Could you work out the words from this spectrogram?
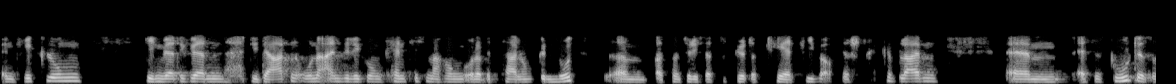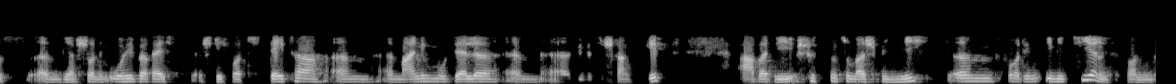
Entwicklung Gegenwärtig werden die Daten ohne Einwilligung, Kenntlichmachung oder Bezahlung genutzt, ähm, was natürlich dazu führt, dass Kreative auf der Strecke bleiben. Ähm, es ist gut, dass es ähm, ja schon im Urheberrecht, Stichwort Data ähm, Mining Modelle, ähm, äh, gewisse Schranken gibt, aber die schützen zum Beispiel nicht ähm, vor dem Imitieren von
